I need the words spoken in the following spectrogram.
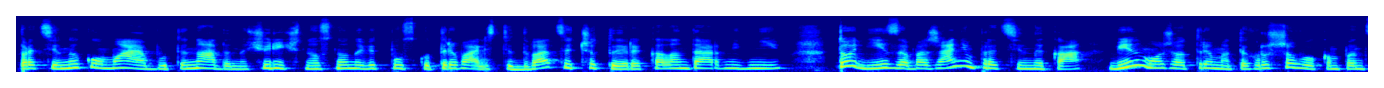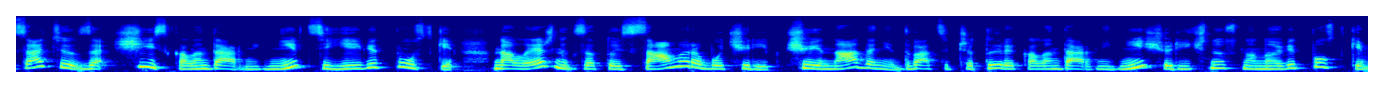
працівнику має бути надано щорічну основну відпустку тривалістю 24 календарні дні. Тоді, за бажанням працівника, він може отримати грошову компенсацію за 6 календарних днів цієї відпустки, належних за той самий робочий рік, що і надані 24 календарні дні щорічної основної відпустки.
